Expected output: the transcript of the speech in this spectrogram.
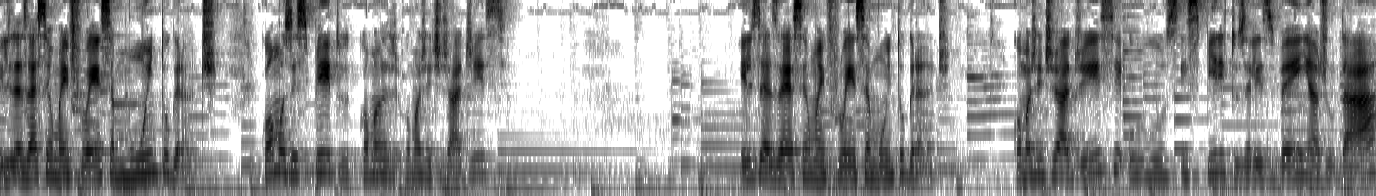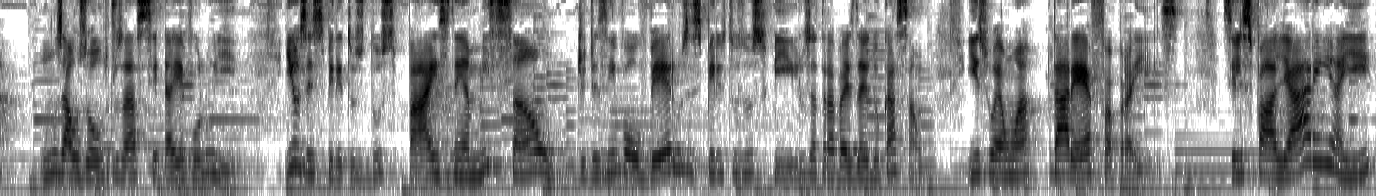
Eles exercem uma influência muito grande. Como os espíritos, como, como a gente já disse, eles exercem uma influência muito grande. Como a gente já disse, os espíritos eles vêm ajudar uns aos outros a, se, a evoluir. E os espíritos dos pais têm a missão de desenvolver os espíritos dos filhos através da educação. Isso é uma tarefa para eles. Se eles falharem aí,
